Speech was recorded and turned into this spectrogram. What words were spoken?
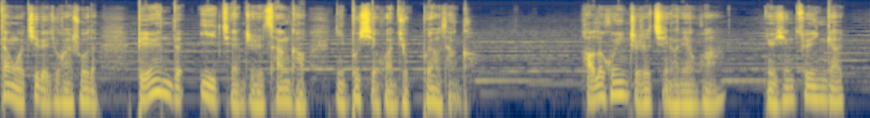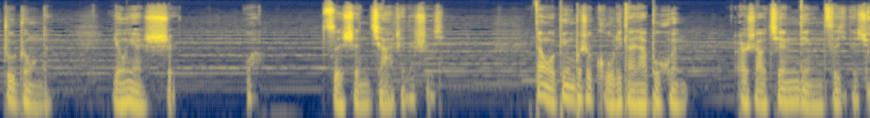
但我记得一句话说的：“别人的意见只是参考，你不喜欢就不要参考。”好的婚姻只是锦上添花，女性最应该注重的，永远是我自身价值的事情。但我并不是鼓励大家不婚，而是要坚定自己的选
